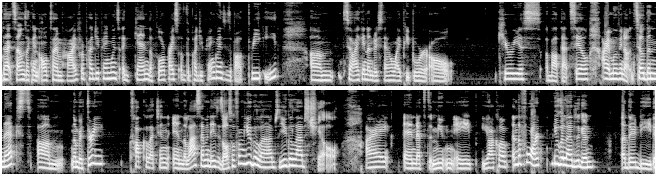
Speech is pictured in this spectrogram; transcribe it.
that sounds like an all time high for Pudgy Penguins. Again, the floor price of the Pudgy Penguins is about three ETH. Um, so I can understand why people were all curious about that sale. All right, moving on. So the next, um, number three top collection in the last seven days is also from Yuga Labs. Yuga Labs Chill. All right. And that's the Mutant Ape Yacht Club. And the fourth, Yuga Labs again Otherdeed.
